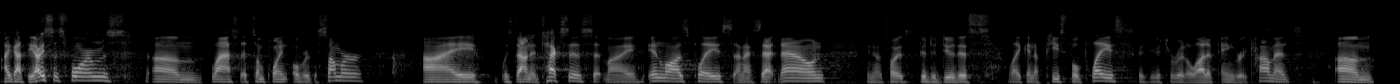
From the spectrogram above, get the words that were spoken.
I got the ICES forms um, last at some point over the summer. I was down in Texas at my in-laws' place, and I sat down. You know, it's always good to do this like in a peaceful place because you get to read a lot of angry comments. Um,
